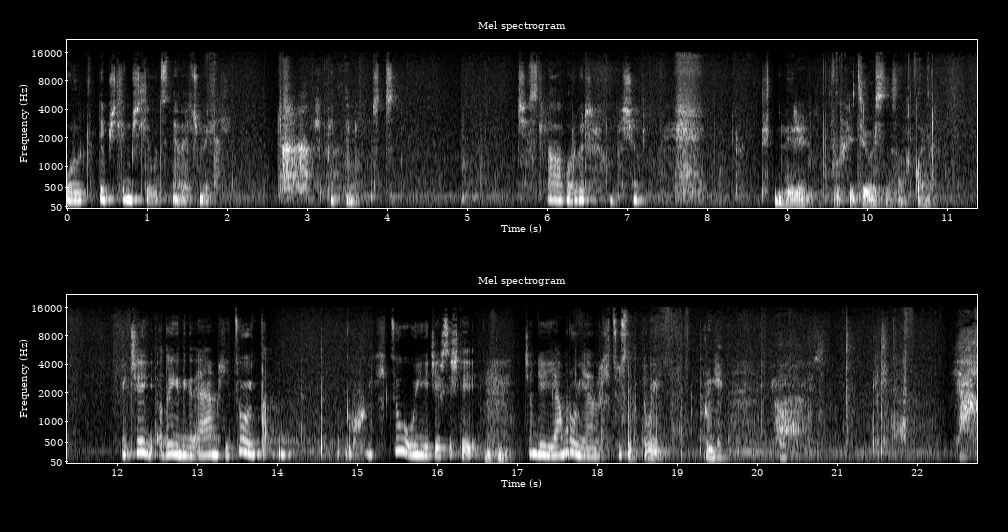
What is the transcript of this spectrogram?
өрөвдөлтөй бичлэг бичлэг үзснээр уйлж мэлэл. Их бинт нэг чинь. Числоо бүргэр хүн биш үү? Тэт нэрээ бүр хизээ байсан санахгүй юм. Чи одоо ингэ нэг амар хизүү үед хизүү үе гэж ярьсан шүү дээ. Чамд ямар үе амар хизүү санагдав вэ? бүр ингээд ёо яах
